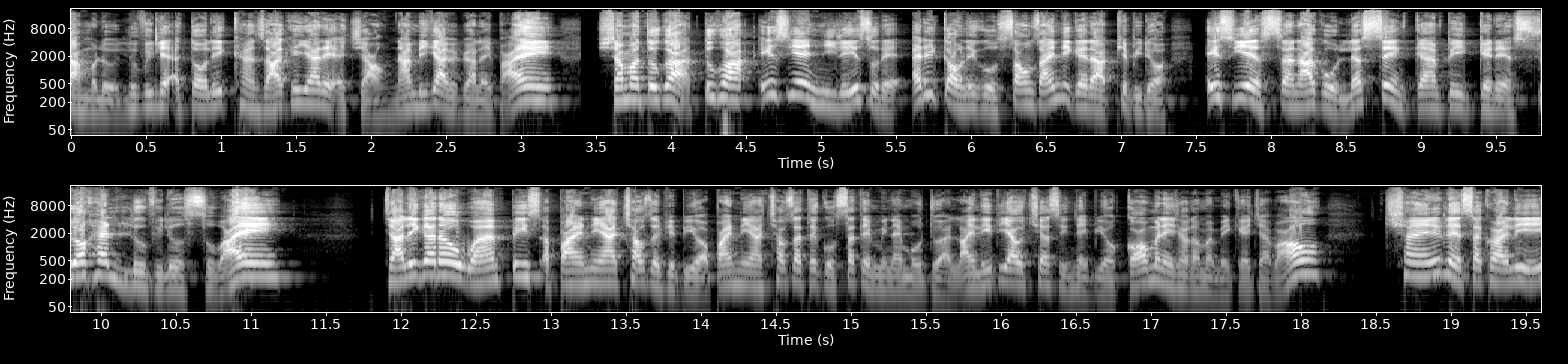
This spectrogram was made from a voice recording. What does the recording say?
တာမလို့လူဗီလည်းအတော်လေးခံစားခဲ့ရတဲ့အကြောင်းနာမီကပြောပြလိုက်ပါရဲ့ရှာမတိုကသူဟာ Ace ရဲ့ညီလေးဆိုတဲ့အဲ့ဒီကောင်လေးကိုစောင့်ဆိုင်နေခဲ့တာဖြစ်ပြီးတော့ Ace ရဲ့စံသားကိုလက်ဆင့်ကမ်းပေးခဲ့တဲ့ Straw Hat Luffy လို့ဆိုပါရဲ့ဂျာလီကတော့ One Piece အပိုင်း260ဖြစ်ပြီးတော့အပိုင်း260ကိုစက်တင်မိနိုင်မှုအတွက် like လေးတစ်ယောက်ချက်စီနှိပ်ပြီးတော့ comment လေးချောင်းတော့မမေ့ခဲ့ကြပါအောင် channel လေးလည်း subscribe လေး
